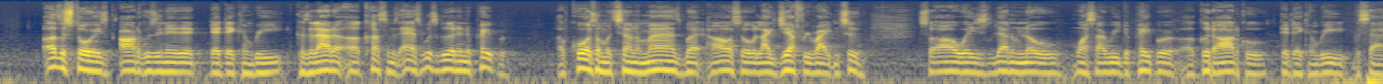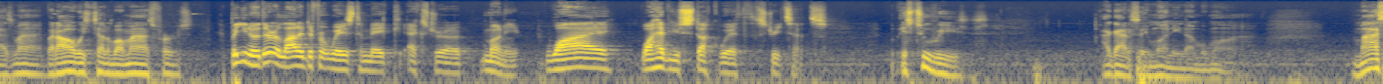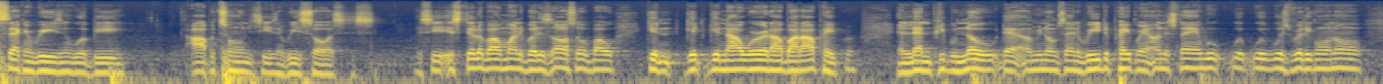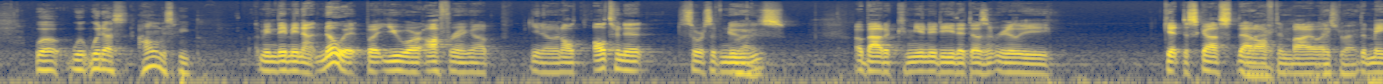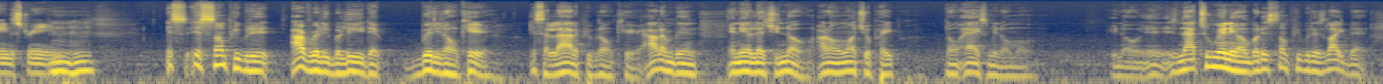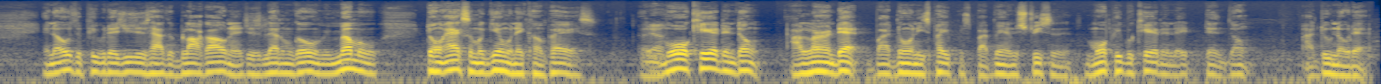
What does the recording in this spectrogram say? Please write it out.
other stories, articles in there that, that they can read, because a lot of uh, customers ask, "What's good in the paper?" Of course, I'm gonna tell them mine, but I also like Jeffrey writing too. So I always let them know once I read the paper, a good article that they can read besides mine. But I always tell them about mine first. But you know, there are a lot of different ways to make extra money. Why why have you stuck with Street Sense? It's two reasons. I gotta say money number one. My second reason would be opportunities and resources. You see, it's still about money, but it's also about getting get, getting our word out about our paper and letting people know that um, you know what I'm saying, read the paper and understand what, what, what- what's really going on well with, with us homeless people. I mean, they may not know it, but you are offering up, you know, an al- alternate source of news about a community that doesn't really get discussed that Right. often by like right. Mm-hmm. the mainstream. it's it's some people that I really believe that really don't care. It's a lot of people don't care. I done been and they'll let you know. I don't want your paper. Don't ask me no more. You know, it's not too many of them, but it's some people that's like that. And those are people that you just have to block out and just let them go. And remember, don't ask them again when they come past. Uh, yeah. More care than don't. I learned that by doing these papers, by being in the streets. And more people care than they than don't. I do know that.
